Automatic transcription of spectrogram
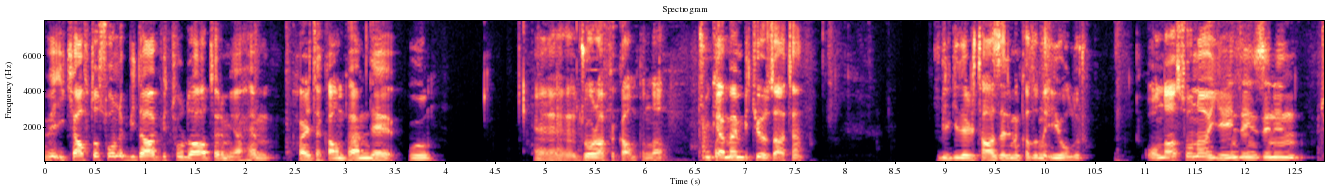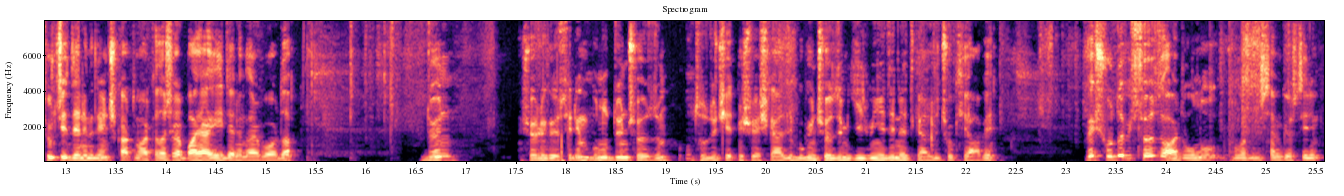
Ve iki hafta sonra bir daha bir tur daha atarım ya. Hem harita kampı hem de bu e, coğrafya kampından. Çünkü hemen bitiyor zaten. Bilgileri tazelemek adına iyi olur. Ondan sonra yayın denizinin Türkçe denemelerini çıkarttım arkadaşlar. Bayağı iyi denemeler bu arada. Dün şöyle göstereyim. Bunu dün çözdüm. 33.75 geldi. Bugün çözdüm 27 net geldi. Çok iyi abi. Ve şurada bir söz vardı. Onu bulabilirsem göstereyim.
